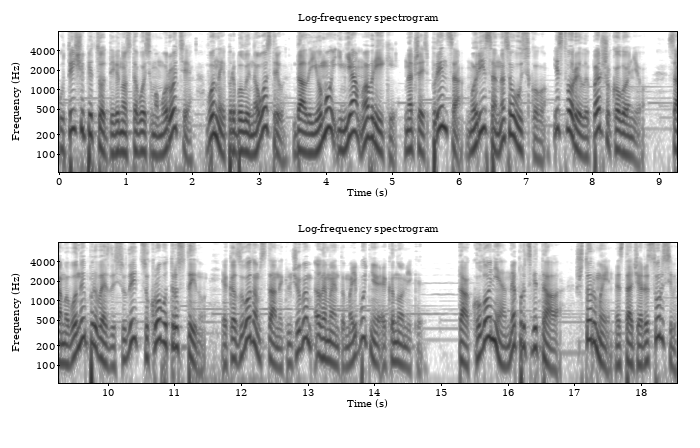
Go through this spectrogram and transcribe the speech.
У 1598 році вони прибули на острів, дали йому ім'я Мавріки на честь принца Моріса Насауського і створили першу колонію. Саме вони привезли сюди цукрову тростину, яка згодом стане ключовим елементом майбутньої економіки. Та колонія не процвітала. Шторми, нестача ресурсів,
